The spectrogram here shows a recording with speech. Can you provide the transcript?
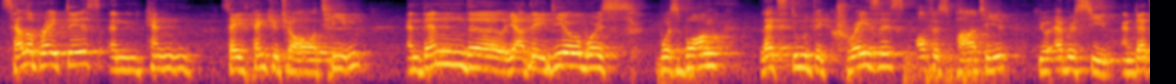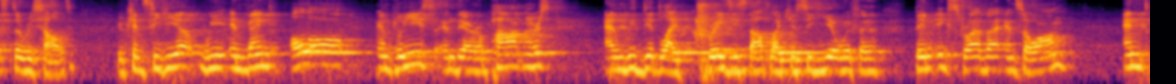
celebrate this and can say thank you to our team. And then the, yeah, the idea was, was born let's do the craziest office party you ever seen. And that's the result. You can see here, we invent all our employees and their partners, and we did like crazy stuff like you see here with a BMX driver and so on. And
